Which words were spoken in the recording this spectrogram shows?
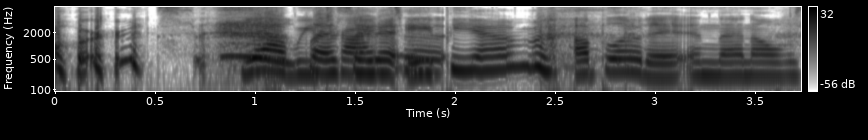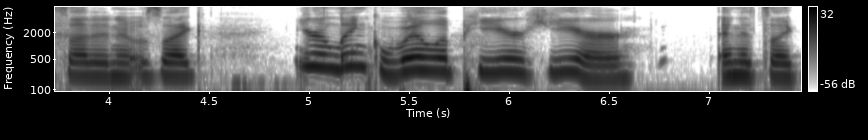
hours." Yeah, we last tried at to- 8 p.m. Upload it, and then all of a sudden it was like, your link will appear here. And it's like,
